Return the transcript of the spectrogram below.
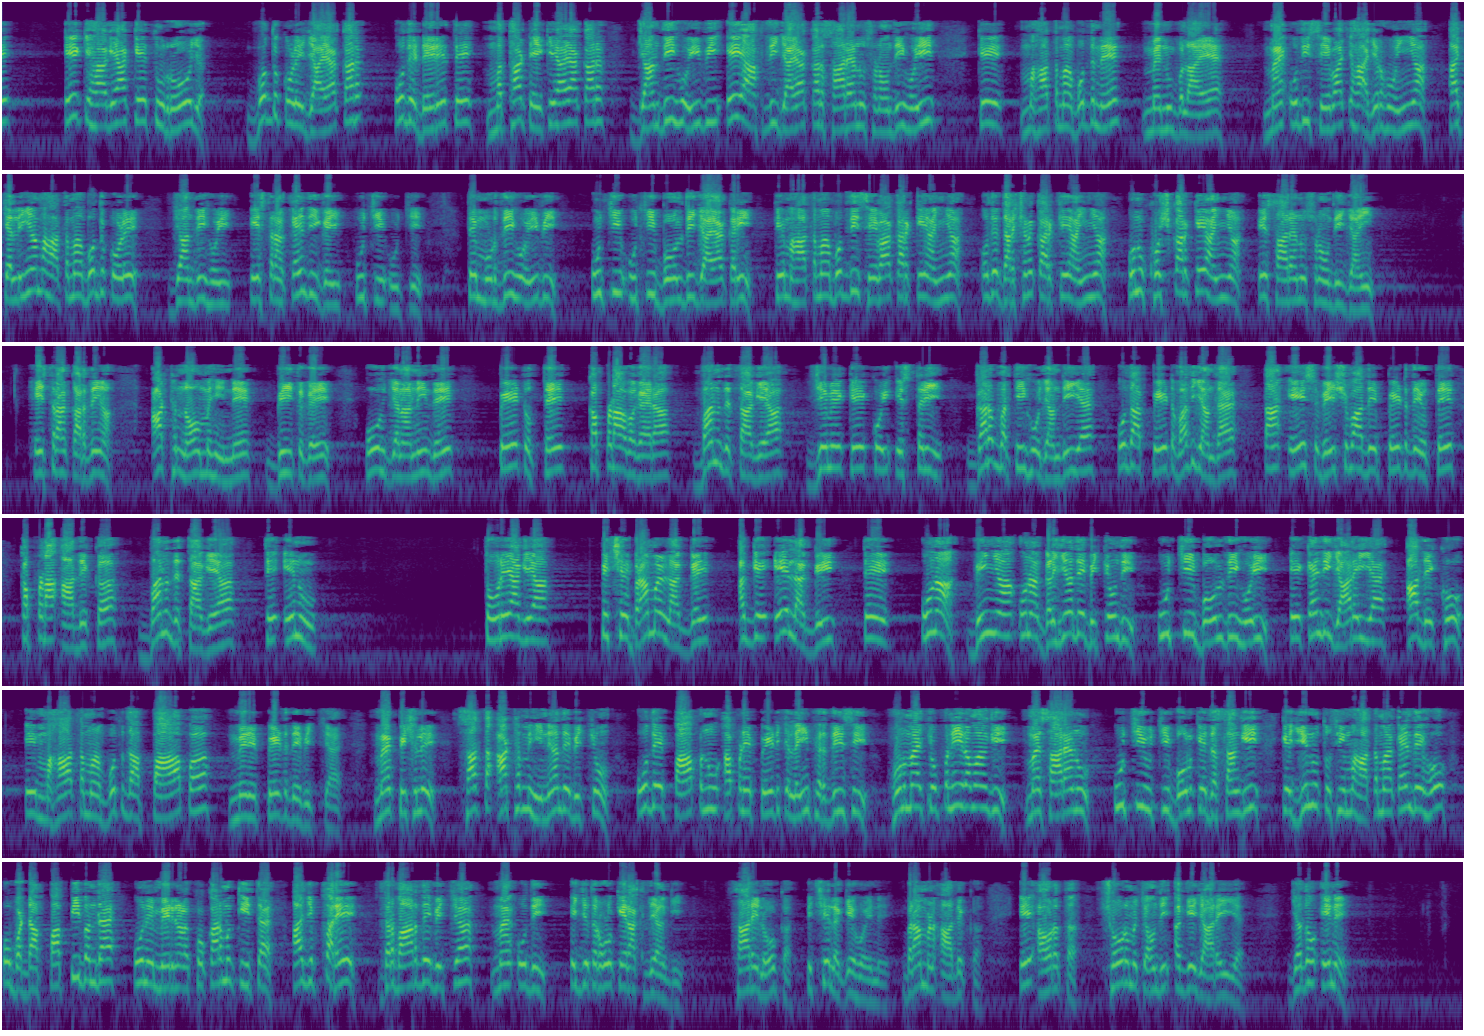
ਇਹ ਕਿਹਾ ਗਿਆ ਕਿ ਤੂੰ ਰੋਜ਼ ਬੁੱਧ ਕੋਲੇ ਜਾਇਆ ਕਰ, ਉਹਦੇ ਡੇਰੇ ਤੇ ਮੱਥਾ ਟੇਕ ਆਇਆ ਕਰ। ਜਾਂਦੀ ਹੋਈ ਵੀ ਇਹ ਆਖਦੀ ਜਾਇਆ ਕਰ ਸਾਰਿਆਂ ਨੂੰ ਸੁਣਾਉਂਦੀ ਹੋਈ ਕਿ ਮਹਾਤਮਾ ਬੁੱਧ ਨੇ ਮੈਨੂੰ ਬੁਲਾਇਆ ਮੈਂ ਉਹਦੀ ਸੇਵਾ 'ਚ ਹਾਜ਼ਰ ਹੋਈ ਆ ਆ ਚੱਲੀਆਂ ਮਹਾਤਮਾ ਬੁੱਧ ਕੋਲੇ ਜਾਂਦੀ ਹੋਈ ਇਸ ਤਰ੍ਹਾਂ ਕਹਿੰਦੀ ਗਈ ਉੱਚੀ ਉੱਚੀ ਤੇ ਮੁੜਦੀ ਹੋਈ ਵੀ ਉੱਚੀ ਉੱਚੀ ਬੋਲਦੀ ਜਾਇਆ ਕਰੀ ਕਿ ਮਹਾਤਮਾ ਬੁੱਧ ਦੀ ਸੇਵਾ ਕਰਕੇ ਆਈਆਂ ਉਹਦੇ ਦਰਸ਼ਨ ਕਰਕੇ ਆਈਆਂ ਉਹਨੂੰ ਖੁਸ਼ ਕਰਕੇ ਆਈਆਂ ਇਹ ਸਾਰਿਆਂ ਨੂੰ ਸੁਣਾਉਂਦੀ ਜਾਈ। ਇਸ ਤਰ੍ਹਾਂ ਕਰਦੇ ਆ 8-9 ਮਹੀਨੇ ਬੀਤ ਗਏ। ਉਸ ਜਨਾਨੀ ਦੇ ਪੇਟ ਉੱਤੇ ਕੱਪੜਾ ਵਗੈਰਾ ਬੰਨ ਦਿੱਤਾ ਗਿਆ, ਜਿਵੇਂ ਕਿ ਕੋਈ ਇਸਤਰੀ ਗਰਭਵਤੀ ਹੋ ਜਾਂਦੀ ਹੈ, ਉਹਦਾ ਪੇਟ ਵੱਧ ਜਾਂਦਾ ਹੈ, ਤਾਂ ਇਸ ਵੇਸ਼ਵਾ ਦੇ ਪੇਟ ਦੇ ਉੱਤੇ ਕੱਪੜਾ ਆਦਿਕ ਬੰਨ ਦਿੱਤਾ ਗਿਆ ਤੇ ਇਹਨੂੰ ਤੋਰਿਆ ਗਿਆ, ਪਿੱਛੇ ਬ੍ਰਾਹਮਣ ਲੱਗ ਗਏ, ਅੱਗੇ ਇਹ ਲੱਗ ਗਈ ਤੇ ਉਹਨਾਂ ਬੀਆਂ ਉਹਨਾਂ ਗਲੀਆਂ ਦੇ ਵਿੱਚੋਂ ਦੀ ਉੱਚੀ ਬੋਲਦੀ ਹੋਈ ਇਹ ਕਹਿੰਦੀ ਜਾ ਰਹੀ ਹੈ ਆਹ ਦੇਖੋ, ਇਹ ਮਹਾਤਮਾ ਬੁੱਧ ਦਾ ਪਾਪ ਮੇਰੇ ਪੇਟ ਦੇ ਵਿੱਚ ਹੈ। ਮੈਂ ਪਿਛਲੇ 7-8 ਮਹੀਨਿਆਂ ਦੇ ਵਿੱਚੋਂ ਉਹਦੇ ਪਾਪ ਨੂੰ ਆਪਣੇ ਪੇਟ 'ਚ ਲਈ ਫਿਰਦੀ ਸੀ। ਹੁਣ ਮੈਂ ਚੁੱਪ ਨਹੀਂ ਰਵਾਂਗੀ। ਮੈਂ ਸਾਰਿਆਂ ਨੂੰ ਉੱਚੀ ਉੱਚੀ ਬੋਲ ਕੇ ਦੱਸਾਂਗੀ ਕਿ ਜਿਹਨੂੰ ਤੁਸੀਂ ਮਹਾਤਮਾ ਕਹਿੰਦੇ ਹੋ, ਉਹ ਵੱਡਾ ਪਾਪੀ ਬੰਦਾ ਹੈ। ਉਹਨੇ ਮੇਰੇ ਨਾਲ ਕੁਕਰਮ ਕੀਤਾ ਅੱਜ ਭਰੇ ਦਰਬਾਰ ਦੇ ਵਿੱਚ ਮੈਂ ਉਹਦੀ ਇੱਜ਼ਤ ਰੋਲ ਕੇ ਰੱਖ ਦਿਆਂਗੀ। ਸਾਰੇ ਲੋਕ ਪਿੱਛੇ ਲੱਗੇ ਹੋਏ ਨੇ। ਬ੍ਰਾਹਮਣ ਆਦਿਕ, ਇਹ ਔਰਤ ਸ਼ੋਰ ਮਚਾਉਂਦੀ ਅੱਗੇ ਜਾ ਰਹੀ ਹੈ। ਜਦੋਂ ਇਹਨੇ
